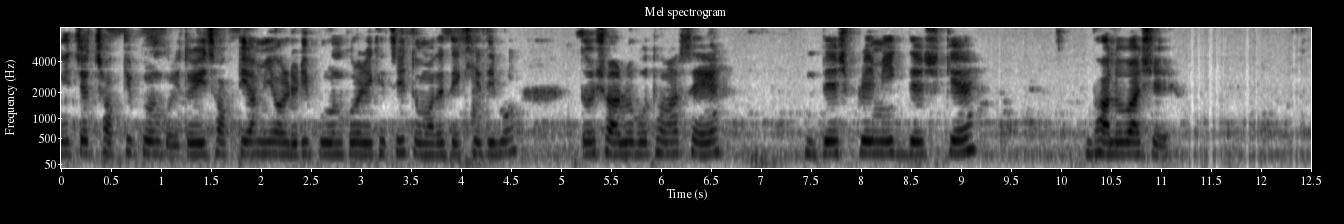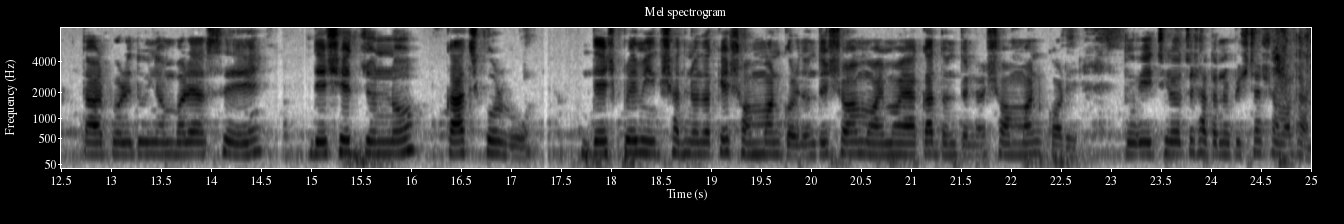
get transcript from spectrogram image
নিচের ছকটি পূরণ করি। তো এই ছকটি আমি অলরেডি পূরণ করে রেখেছি, তোমাদের দেখিয়ে দিব। তো সর্বপ্রথম আছে, দেশপ্রেমিক দেশকে ভালোবাসে। তারপরে দুই নম্বরে আছে, দেশের জন্য কাজ করব। দেশপ্রেমিক স্বাধীনতাকে সম্মান করে দন্তের স ময় ময় একা দন্তের নয়, সম্মান করে। তো এই ছিল হচ্ছে সাতান্ন পৃষ্ঠার সমাধান।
